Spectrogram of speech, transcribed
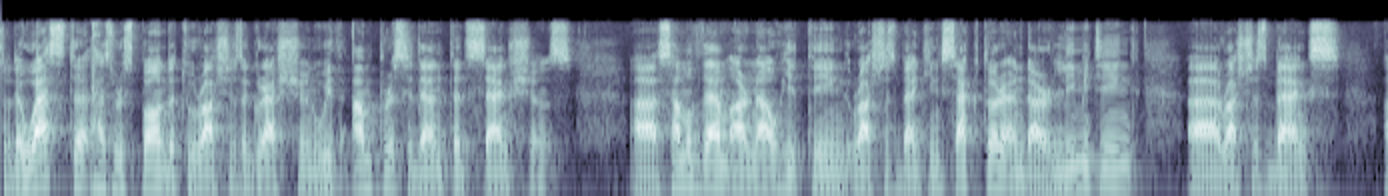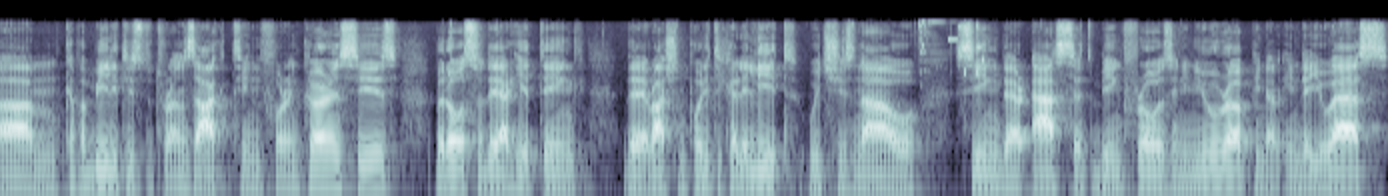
So the West has responded to Russia's aggression with unprecedented sanctions. Uh, some of them are now hitting Russia's banking sector and are limiting uh, Russia's banks' um, capabilities to transact in foreign currencies, but also they are hitting the Russian political elite, which is now seeing their assets being frozen in Europe, in, in the US,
